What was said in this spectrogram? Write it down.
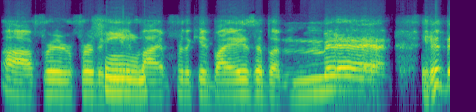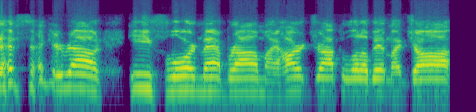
uh, for for the Same. kid by for the kid Baeza, but man, in that second round, he floored Matt Brown. My heart dropped a little bit, my jaw.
